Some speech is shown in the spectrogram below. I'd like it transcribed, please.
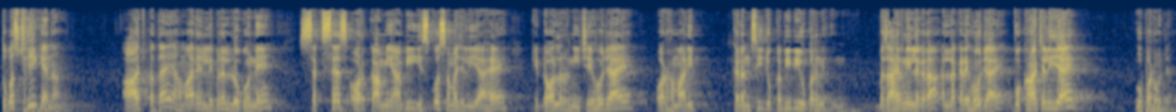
تو بس ٹھیک ہے نا آج پتہ ہے ہمارے لبرل لوگوں نے سکسیس اور کامیابی اس کو سمجھ لیا ہے کہ ڈالر نیچے ہو جائے اور ہماری کرنسی جو کبھی بھی اوپر بظاہر نہیں لگ رہا اللہ کرے ہو جائے وہ کہاں چلی جائے اوپر ہو جائے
